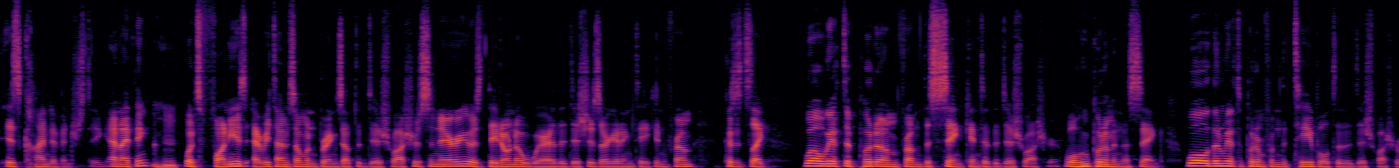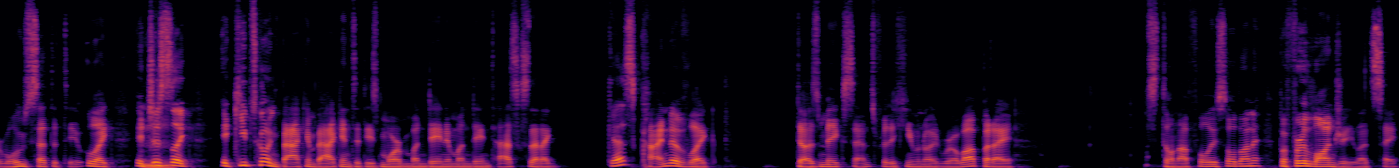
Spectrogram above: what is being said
is kind of interesting, and I think Mm-hmm. what's funny is every time someone brings up the dishwasher scenario, is they don't know where the dishes are getting taken from because it's like, well, we have to put them from the sink into the dishwasher. Well, who put them in the sink? Well, then we have to put them from the table to the dishwasher. Well, who set the table? Like it Mm. just like it keeps going back and back into these more mundane and mundane tasks that I guess kind of like does make sense for the humanoid robot, but I still not fully sold on it. But for laundry, let's say,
